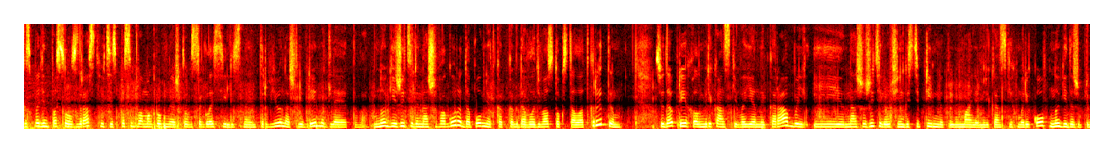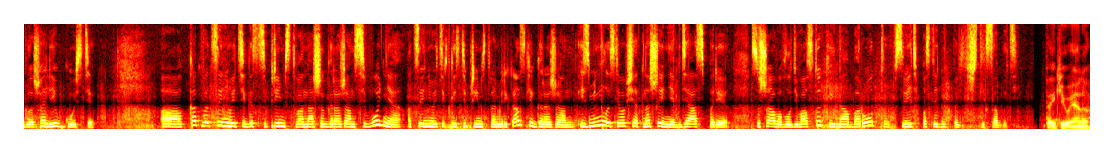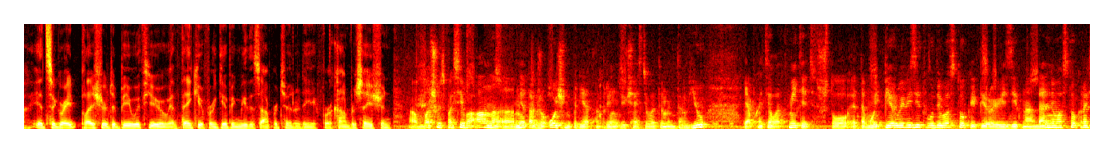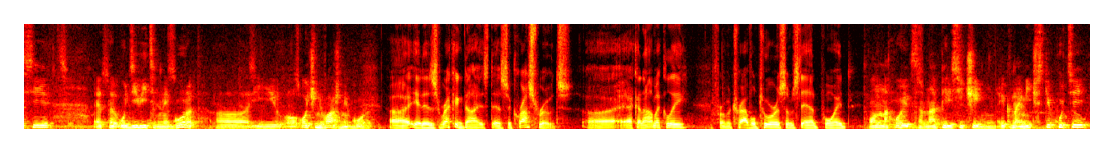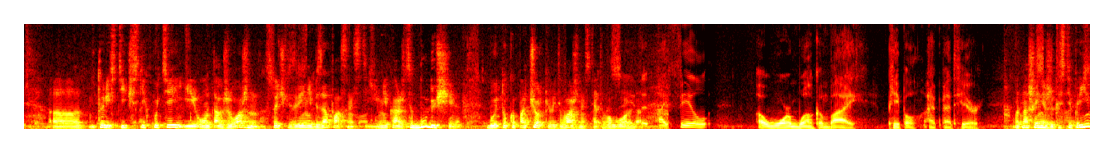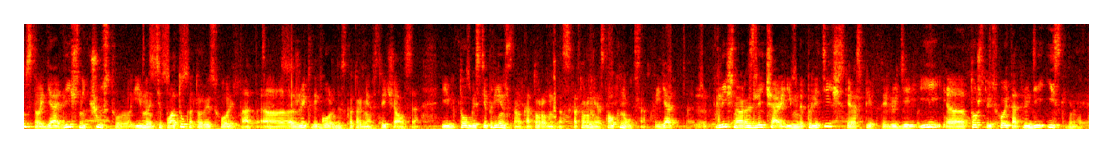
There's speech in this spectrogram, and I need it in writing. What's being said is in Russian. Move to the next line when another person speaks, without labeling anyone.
Господин посол, здравствуйте. Спасибо вам огромное, что вы согласились на интервью, нашли время для этого. Многие жители нашего города помнят, как когда Владивосток стал открытым, сюда приехал американский военный корабль, и наши жители очень гостеприимно принимали американских моряков, многие даже приглашали их в гости. А как вы оцениваете гостеприимство наших горожан сегодня? Оцениваете гостеприимство американских горожан? Изменилось ли вообще отношение к диаспоре США во Владивостоке и наоборот в свете последних политических событий?
Thank you, Anna. It's a great pleasure to be with you, and thank you for giving me this opportunity for a conversation.
Большое спасибо, Анна. Мне также очень приятно принять участие в этом интервью. Я бы хотел отметить, что это мой первый визит в Владивосток и первый визит на Дальний Восток России. Это удивительный город э, и очень важный город.
Uh, it is recognized as a crossroads uh, economically, from a travel tourism standpoint,
Он находится на пересечении экономических путей, э, туристических путей, и он также важен с точки зрения безопасности. И мне кажется, будущее будет только подчеркивать важность этого города.
I feel a warm welcome by people I've met here.
В отношении же гостеприимства я лично чувствую именно теплоту, которая исходит от э, жителей города, с которыми я встречался, и то гостеприимство, которым, с которым я столкнулся. Я лично различаю именно политические аспекты людей и э, то, что исходит от людей искренне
